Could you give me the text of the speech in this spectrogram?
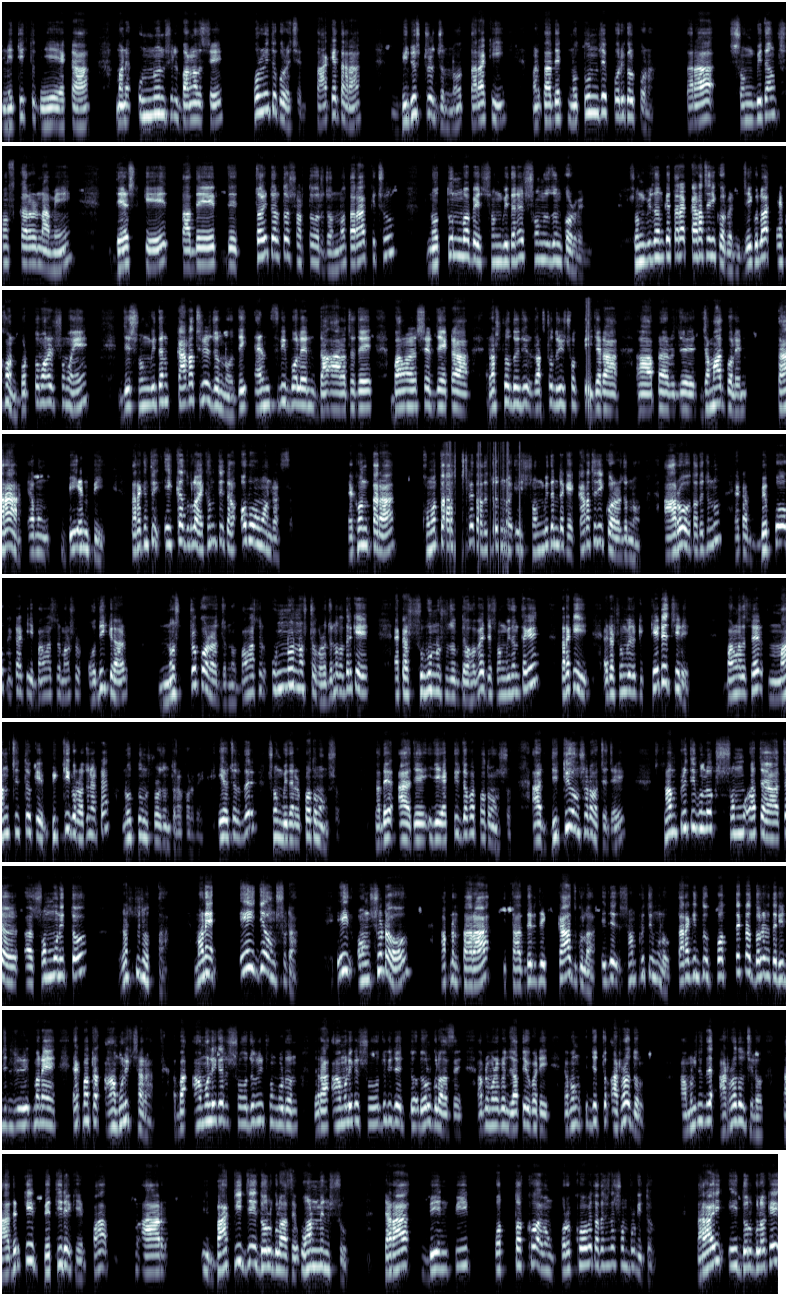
নেতৃত্ব দিয়ে একটা মানে উন্নয়নশীল বাংলাদেশে পরিণত করেছেন, তাকে তারা বিনষ্টর জন্য তারা কি মানে তাদের নতুন যে পরিকল্পনা, তারা সংবিধান সংস্কারের নামে দেশকে তাদের যে চরিতার্থ স্বার্থের জন্য তারা কিছু নতুন ভাবে সংবিধানের সংযোজন করবেন। সংবিধানকে তারা কাটাছাড়ি করবেন, যেগুলো এখন বর্তমানের সময়ে যে সংবিধান কাটাছাড়ির জন্য যে এনসিপি বলেন আর হচ্ছে যে বাংলাদেশের যে একটা রাষ্ট্রদ্রোহী রাষ্ট্রদ্রোহী শক্তি যারা আপনার যে জামাত বলেন তারা এবং বিএনপি, তারা কিন্তু এই কাজগুলো এখন তারা অবমান রাখছে। এখন তারা ক্ষমতা আসলে তাদের জন্য এই সংবিধানটাকে কাটাছাড়ি করার জন্য আরও তাদের জন্য একটা ব্যাপক একটা কি বাংলাদেশের মানুষের অধিকার নষ্ট করার জন্য, বাংলাদেশের উন্নয়ন নষ্ট করার জন্য তাদেরকে একটা সুবর্ণ সুযোগ দেওয়া হবে যে সংবিধান থেকে তারা কি একটা সংবিধানকে কেটে ছিঁড়ে বাংলাদেশের মানচিত্রকে বিক্রি করার জন্য একটা নতুন ষড়যন্ত্র করবে। এই হচ্ছে তাদের সংবিধানের প্রথম অংশ। তাদের যে, এই যে একত্রিশ দফার প্রথম অংশ। আর দ্বিতীয় অংশটা হচ্ছে যে সাম্প্রতিমূলক আচ্ছা আচ্ছা সম্মানিত রাষ্ট্রসত্তা। মানে এই যে অংশটা, এই অংশটাও আপনার তারা, তাদের যে কাজগুলা, এই যে সাম্প্রতিকমূলক, তারা কিন্তু প্রত্যেকটা দলের সাথে মানে একমাত্র আমলিক ছাড়া বা আমলিকের সহযোগী সংগঠন, যারা আমলিকের সহযোগী যে দলগুলো আছে, আপনি মনে করেন জাতীয় পার্টি এবং যে আঠারো দল আমলিকের যে আঠারো দল ছিল, তাদেরকে ব্যতি রেখে আর বাকি যে দলগুলো আছে ওয়ান ম্যান শো যারা বিএনপির প্রত্যক্ষ এবং পরোক্ষভাবে তাদের সাথে সম্পর্কিত, তারাই এই দলগুলোকে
